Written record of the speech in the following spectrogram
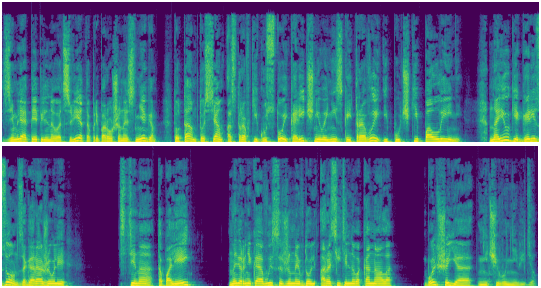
Земля пепельного цвета, припорошенная снегом, то там, то сям островки густой коричневой низкой травы и пучки полыни. На юге горизонт загораживали стена тополей, наверняка высаженная вдоль оросительного канала. Больше я ничего не видел.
